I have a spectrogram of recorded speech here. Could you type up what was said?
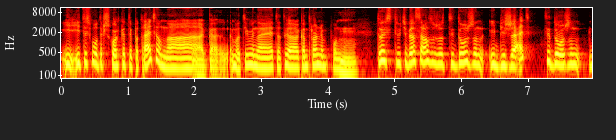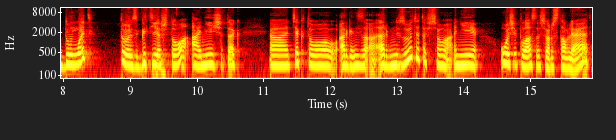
и, и ты смотришь, сколько ты потратил на вот именно этот э, контрольный пункт. Mm-hmm. То есть у тебя сразу же ты должен и бежать, ты должен думать, то есть где что, а они еще так, э, те, кто организ... организует это все, они очень классно все расставляют.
